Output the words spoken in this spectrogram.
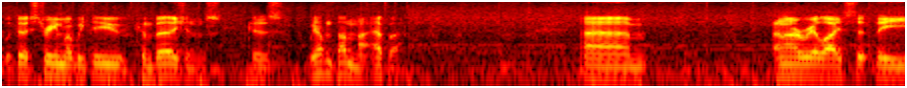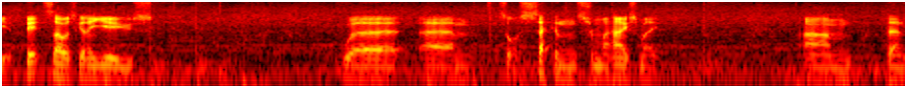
We'll do a stream where we do conversions, because we haven't done that ever. Um, and I realised that the bits I was going to use were um, sort of seconds from my housemate, and then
